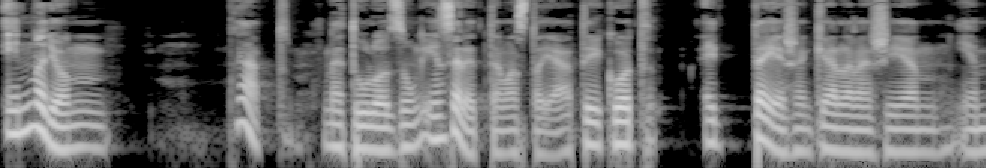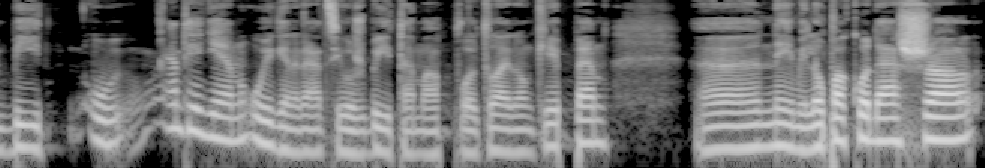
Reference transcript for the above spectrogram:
Én nagyon, hát ne túlozzunk, én szerettem azt a játékot, egy teljesen kellemes ilyen, ilyen beat, új, hát egy ilyen új generációs beat'em up volt tulajdonképpen, némi lopakodással,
